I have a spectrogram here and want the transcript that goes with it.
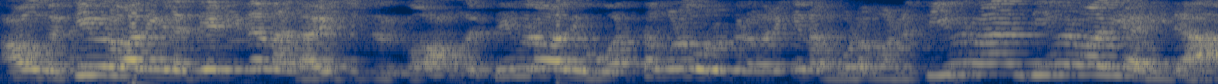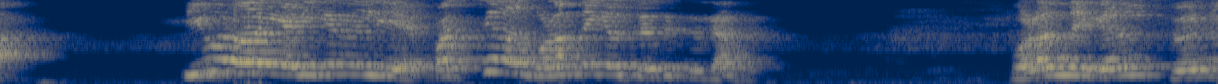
அவங்க தீவிரவாதிகளை தேடி தான் நாங்க அழிச்சிட்டு இருக்கோம். அவங்க தீவிரவாதி ஒருத்தவங்களும் இருக்கிற வரைக்கும் நாங்க விட மாட்டோம் தீவிரவாதி தீவிரவாதி அடிடா? தீவிரவாதி அடிக்கிறது இல்லையே. பச்சை குழந்தைகள் செத்துட்டு இருக்காங்க. குழந்தைகள் பெண்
